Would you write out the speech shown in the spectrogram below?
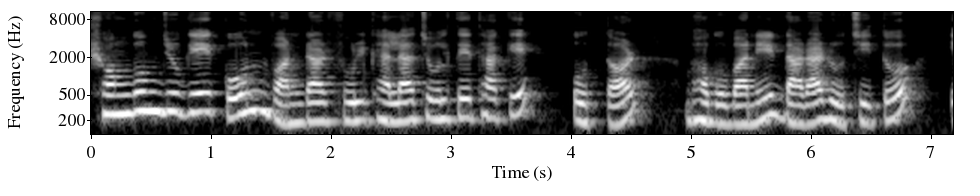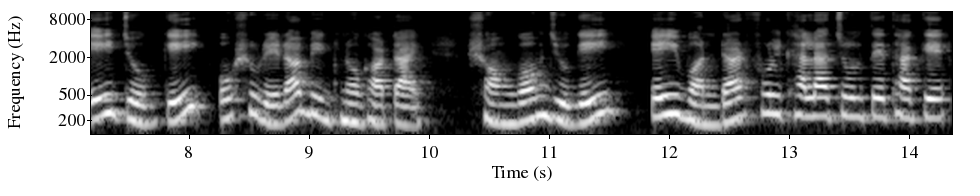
সঙ্গম যুগে কোন ওয়ান্ডারফুল খেলা চলতে থাকে? উত্তর ভগবানের দ্বারা রচিত এই যজ্ঞেই অসুরেরা বিঘ্ন ঘটায়। সঙ্গম যুগেই এই ওয়ান্ডারফুল খেলা চলতে থাকে।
